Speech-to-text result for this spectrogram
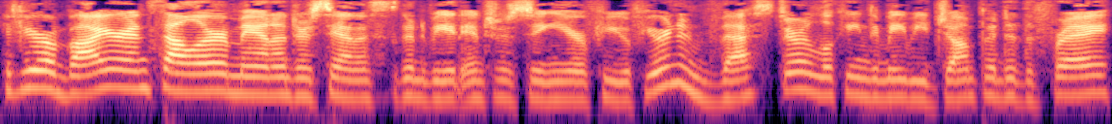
if you're a buyer and seller, man, understand this is going to be an interesting year for you. If you're an investor looking to maybe jump into the fray,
